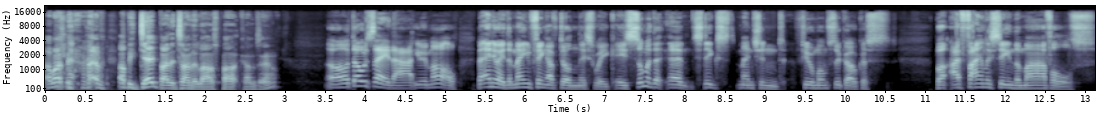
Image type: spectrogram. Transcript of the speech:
I might be, I'll be dead by the time the last part comes out. Oh, don't say that. You're immortal. But anyway, the main thing I've done this week is something that um, Stiggs mentioned a few months ago. Cause, but I've finally seen the Marvels,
